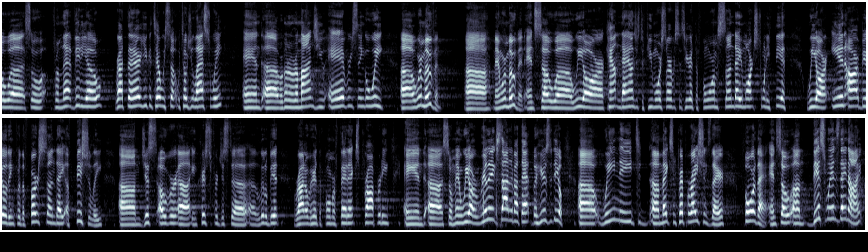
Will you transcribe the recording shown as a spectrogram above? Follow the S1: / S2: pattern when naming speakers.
S1: So, uh, so from that video right there, you can tell we, we told you last week, and uh, we're going to remind you every single week uh, we're moving. Uh, man, we're moving. And so uh, we are counting down just a few more services here at the Forum. Sunday, March 25th, we are in our building for the first Sunday officially, um, just over uh, in Christopher, just a, a little bit right over here at the former FedEx property. And uh, so, man, we are really excited about that. But here's the deal uh, we need to uh, make some preparations there for that. And so, um, this Wednesday night,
